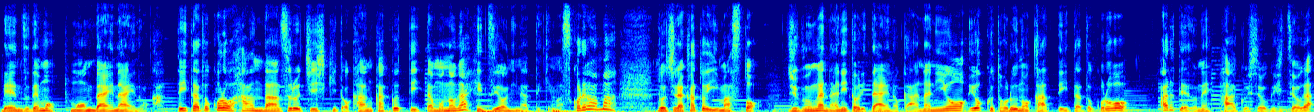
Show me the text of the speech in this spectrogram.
レンズでも問題ないのかっていったところを判断する知識と感覚っていったものが必要になってきます。これはまあどちらかと言いますと自分が何撮りたいのか何をよく撮るのかっていったところをある程度ね把握しておく必要が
